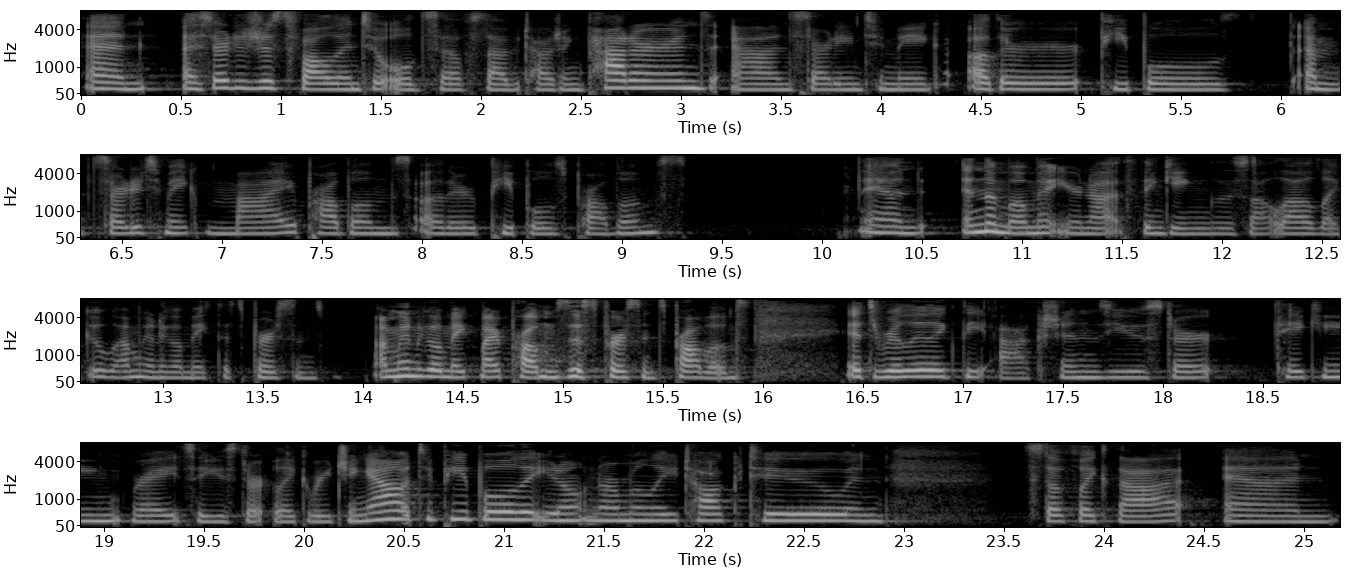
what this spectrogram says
And I started to just fall into old self sabotaging patterns and starting to make other people's, um, started to make my problems other people's problems. And in the moment, you're not thinking this out loud, like, oh, I'm going to go make this person's, I'm going to go make my problems this person's problems. It's really like the actions you start taking, right? So you start like reaching out to people that you don't normally talk to and stuff like that. And,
